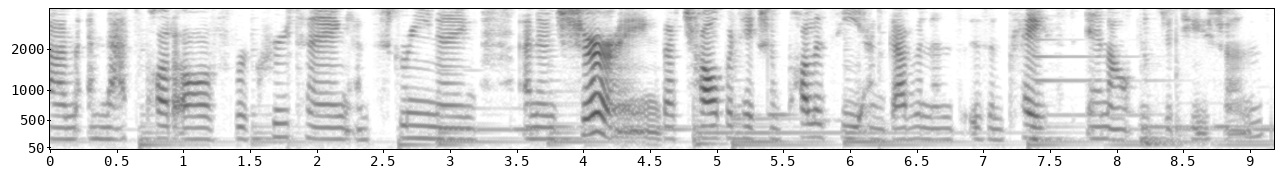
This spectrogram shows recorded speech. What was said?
Um, and that's part of recruiting and screening and ensuring that child protection policy and governance is in place in our institutions,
